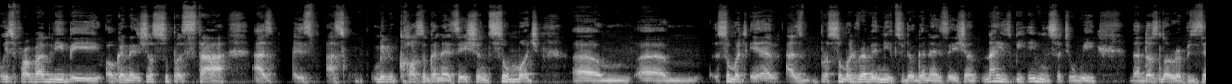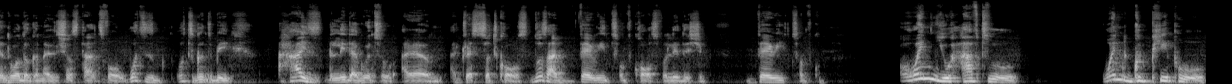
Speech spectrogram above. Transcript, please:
is probably the organization superstar as is as maybe cost organization so much um, um, so much uh, brought so much revenue to the organization. Now he's behaving in such a way that does not represent what the organization stands for. What is what's going to be how is the leader going to um, address such calls? Those are very tough calls for leadership. Very tough calls. or when you have to when good people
